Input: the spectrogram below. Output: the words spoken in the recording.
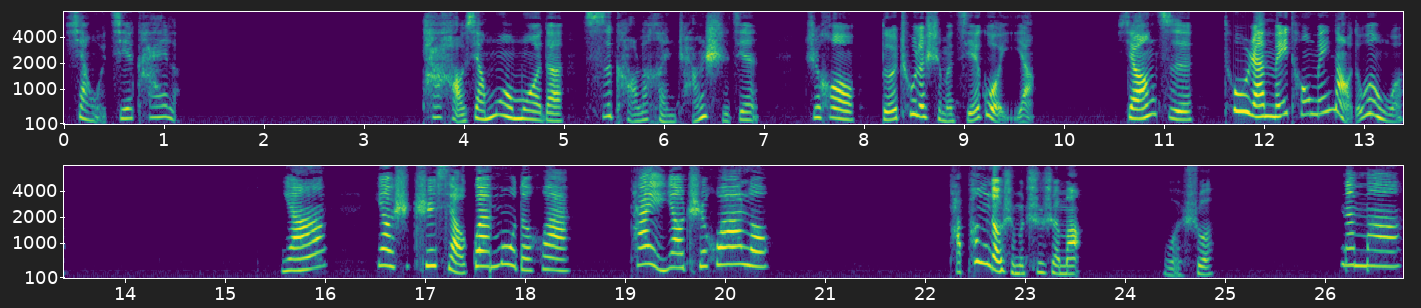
向我揭开了。他好像默默的思考了很长时间，之后得出了什么结果一样。小王子突然没头没脑的问我：“羊要是吃小灌木的话，它也要吃花喽？”它碰到什么吃什么，我说：“那么。”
